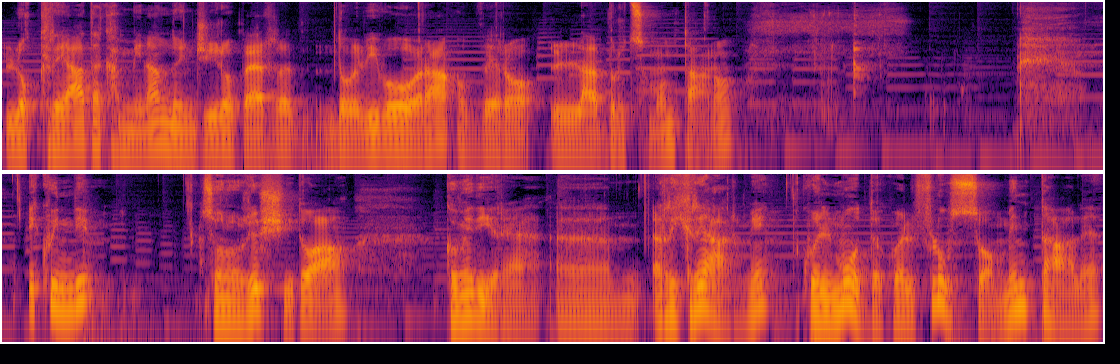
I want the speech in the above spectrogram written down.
l'ho creata camminando in giro per dove vivo ora, ovvero l'Abruzzo montano. E quindi sono riuscito a, come dire, ehm, ricrearmi quel mood, quel flusso mentale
